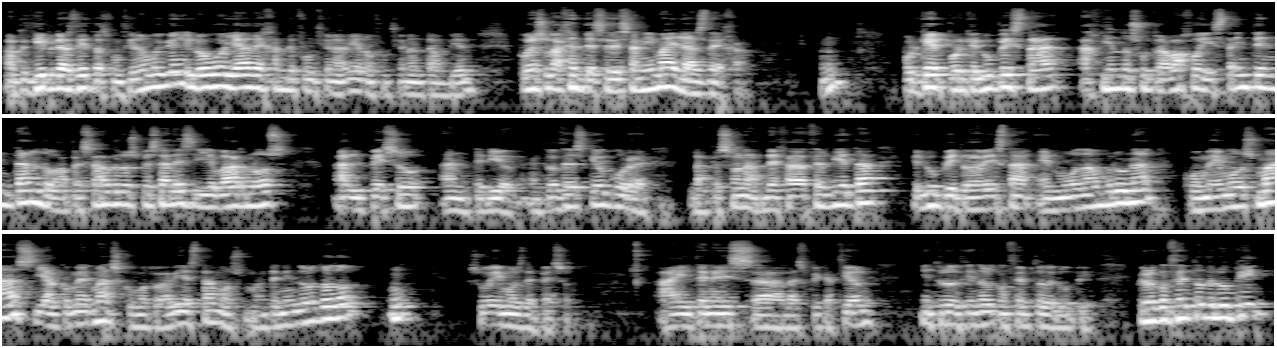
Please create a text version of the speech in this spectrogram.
al principio las dietas funcionan muy bien y luego ya dejan de funcionar, ya no funcionan tan bien. Por eso la gente se desanima y las deja. ¿Por qué? Porque Lupe está haciendo su trabajo y está intentando, a pesar de los pesares, llevarnos al peso anterior. Entonces, ¿qué ocurre? La persona deja de hacer dieta, el Lupe todavía está en modo hambruna, comemos más y al comer más, como todavía estamos manteniéndolo todo, subimos de peso. Ahí tenéis ah, la explicación introduciendo el concepto de Lupi. Pero el concepto de Lupi,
